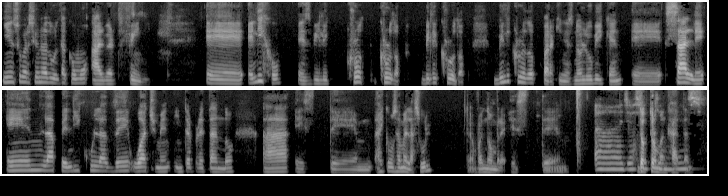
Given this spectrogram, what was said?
y en su versión adulta como Albert Finney. Eh, el hijo es Billy Crudup. Billy Crudup. Billy Crudup, para quienes no lo ubiquen, eh, sale en la película de Watchmen interpretando a este, ay, ¿cómo se llama el azul? Se me fue el nombre, este, Ah, Doctor Manhattan. es.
